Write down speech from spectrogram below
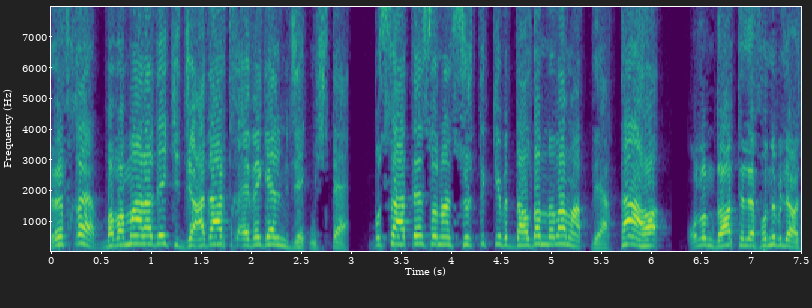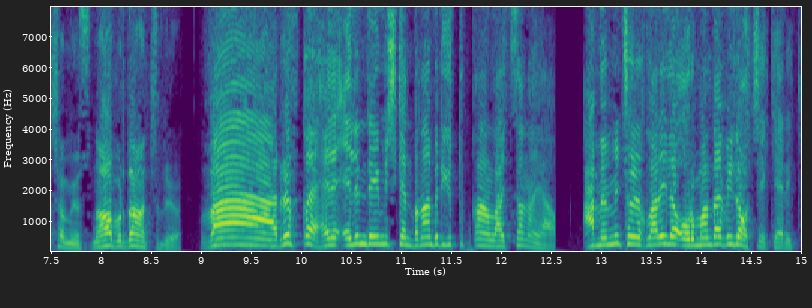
Rıfkı, babamı aradı ki Cade artık eve gelmeyecekmiş de. Bu saatten sonra sürtük gibi daldan dala mı atlayak? Ta ho. Oğlum daha telefonu bile açamıyorsun. Ha buradan açılıyor. Vaa Rıfkı hele elimdeymişken bana bir YouTube kanalı açsana ya. Ammemin çocuklarıyla ormanda vlog çekerik.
